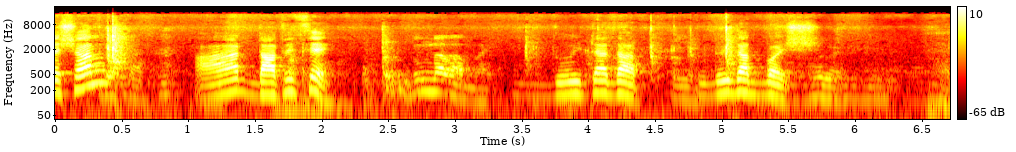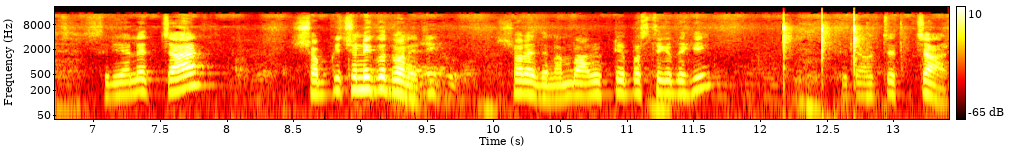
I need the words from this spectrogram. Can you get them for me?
দেশাল। আর দাঁত হইছে? দুইটা দাঁত। দুই দাঁত বয়স। সিরিয়ালের চার। সবকিছু নিখুঁত মানের নিখুঁত সরাই দেন আমরা আরও একটু পাশ থেকে দেখি। এটা হচ্ছে চার।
